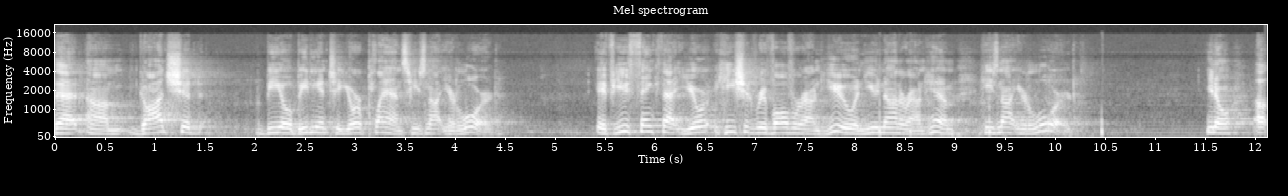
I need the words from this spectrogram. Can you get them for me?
that um, God should be obedient to your plans, he's not your Lord. If you think that he should revolve around you and you not around him, he's not your Lord. You know, uh,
